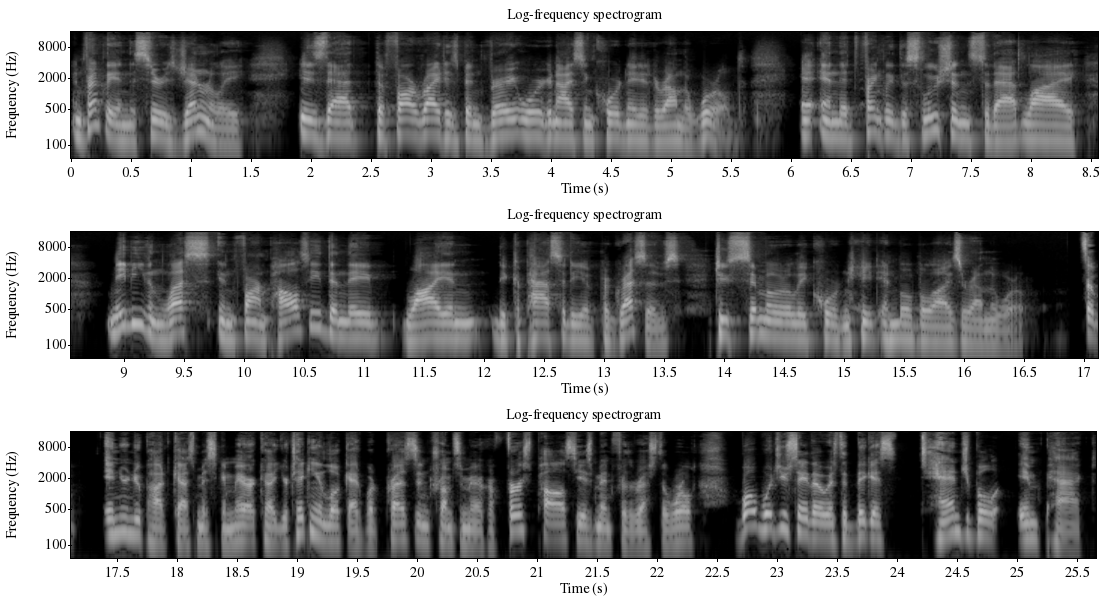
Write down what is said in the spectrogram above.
and frankly in the series generally, is that the far right has been very organized and coordinated around the world. And, and that frankly, the solutions to that lie maybe even less in foreign policy than they lie in the capacity of progressives to similarly coordinate and mobilize around the world. In your new podcast, Missing America, you're taking a look at what President Trump's America First policy has meant for the rest of the world. What would you say, though, is the biggest tangible impact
